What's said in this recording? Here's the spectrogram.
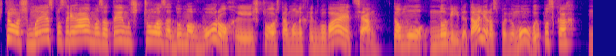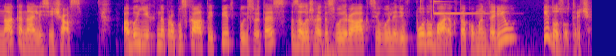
Що ж, ми спостерігаємо за тим, що задумав ворог і що ж там у них відбувається. Тому нові деталі розповімо у випусках на каналі Січас. Аби їх не пропускати, підписуйтесь, залишайте свої реакції у вигляді вподобайок та коментарів. І до зустрічі!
